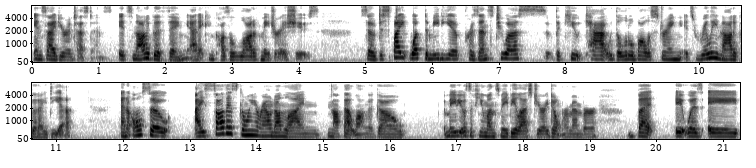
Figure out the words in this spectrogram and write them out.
inside your intestines. It's not a good thing and it can cause a lot of major issues. So, despite what the media presents to us, the cute cat with the little ball of string, it's really not a good idea. And also, I saw this going around online not that long ago. Maybe it was a few months, maybe last year, I don't remember. But it was a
